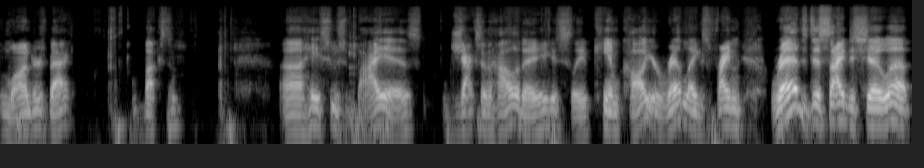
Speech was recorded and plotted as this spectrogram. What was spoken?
Wanders back, Buxton, uh, Jesus Baez, Jackson Holliday, he can sleep. Cam Collier, Red Legs, frightened. Reds decide to show up.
